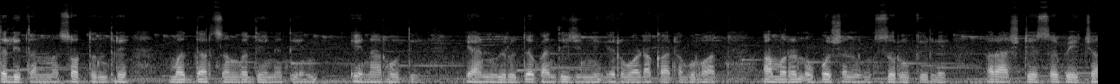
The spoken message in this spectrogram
दलितांना स्वातंत्र्य मतदारसंघ देण्यात येणार होते. यांविरुद्ध गांधीजींनी एरवाडा कारागृहात आमरण उपोषण सुरू केले. राष्ट्रीय सभेच्या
